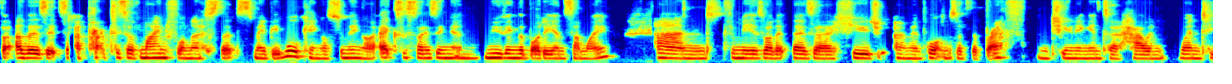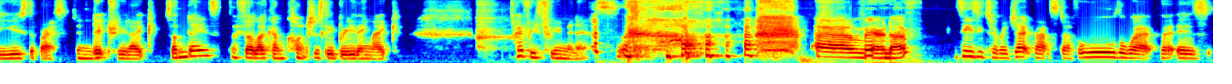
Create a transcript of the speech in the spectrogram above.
For others, it's a practice of mindfulness that's maybe walking or swimming or exercising and moving the body in some way. And for me as well, it, there's a huge um, importance of the breath and tuning into how and when to use the breath. And literally, like some days, I feel like I'm consciously breathing like every three minutes. um, Fair enough it's easy to reject that stuff all the work that is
